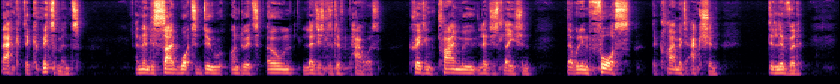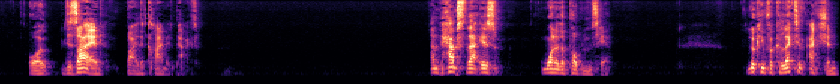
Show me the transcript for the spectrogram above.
back the commitment and then decide what to do under its own legislative powers, creating primary legislation that would enforce the climate action delivered or desired by the Climate Pact. And perhaps that is one of the problems here. Looking for collective action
